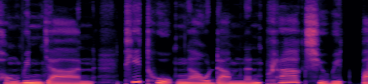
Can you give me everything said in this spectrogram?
ของวิญญาณที่ถูกเงาดำนั้นพรากชีวิตไป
